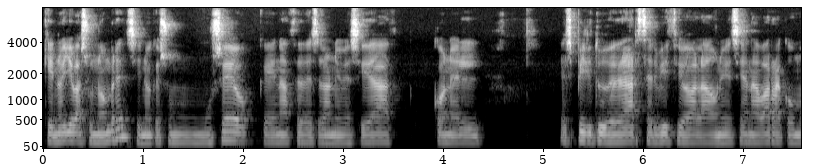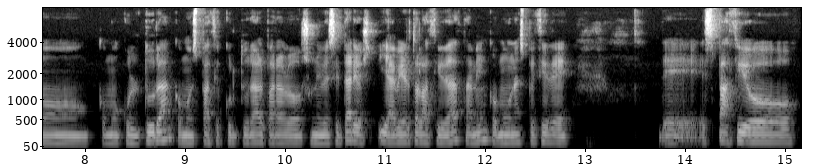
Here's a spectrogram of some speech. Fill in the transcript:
que no lleva su nombre, sino que es un museo que nace desde la universidad con el espíritu de dar servicio a la Universidad de Navarra como, como cultura, como espacio cultural para los universitarios y abierto a la ciudad también como una especie de, de espacio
